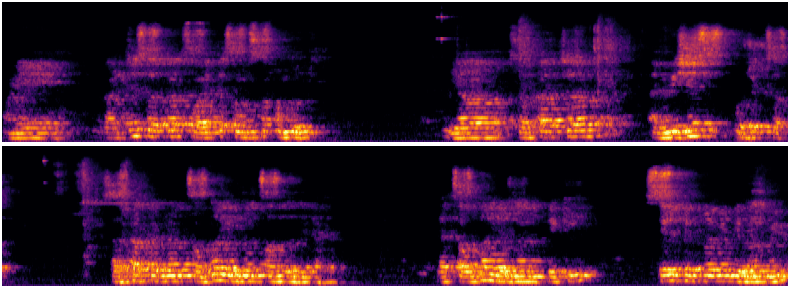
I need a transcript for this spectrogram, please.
आणि राज्य सरकार स्वायत्त संस्था अमृत या सरकारच्या ॲम्बिशियस प्रोजेक्टचा सरकारकडनं चौदा योजना चालू झालेल्या आहेत. त्या चौदा योजनांपैकी सेल्फ एम्प्लॉयमेंट डेव्हलपमेंट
